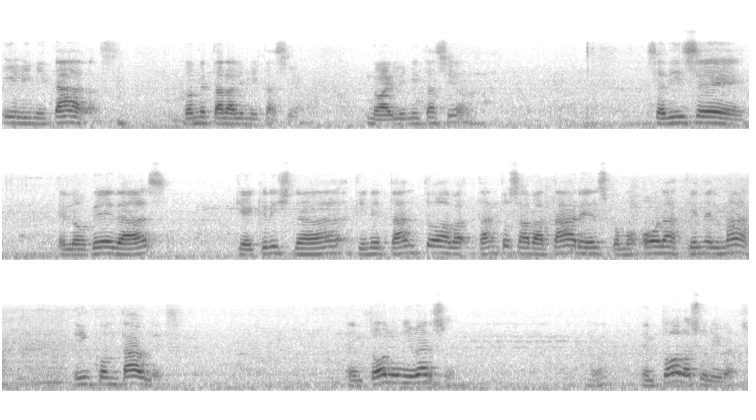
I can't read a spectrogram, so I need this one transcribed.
ilimitadas? ¿Dónde está la limitación? No hay limitación. Se dice en los Vedas que Krishna tiene tanto, tantos avatares como olas tiene el mar, incontables, en todo el universo, ¿no? En todos los universos,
